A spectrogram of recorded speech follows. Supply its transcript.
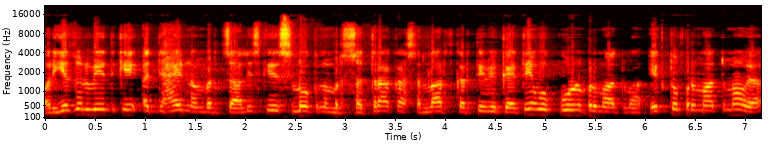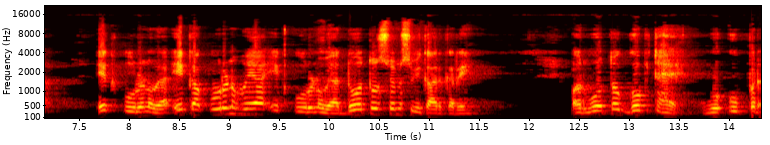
और यजुर्वेद के अध्याय नंबर 40 के श्लोक नंबर 17 का सरलार्थ करते हुए कहते हैं, वो पूर्ण परमात्मा। एक तो परमात्मा हुआ एक पूर्ण होया, एक अपूर्ण होया, एक पूर्ण होया। दो तो स्वयं स्वीकार करें और वो तो गुप्त है, वो ऊपर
